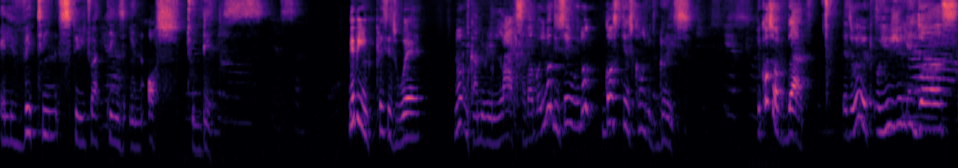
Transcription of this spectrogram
elevating spiritual things in us today. Maybe in places where you know, we can be relaxed about God. You know, they say, you know, God's things comes with grace. Because of that, there's a way we, we usually just.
